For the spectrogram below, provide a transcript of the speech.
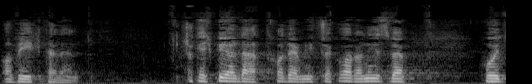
a végtelent. Csak egy példát hadd említsek arra nézve, hogy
